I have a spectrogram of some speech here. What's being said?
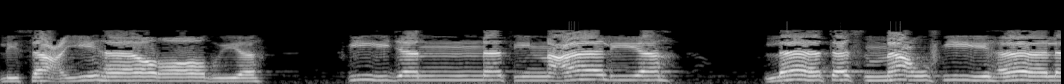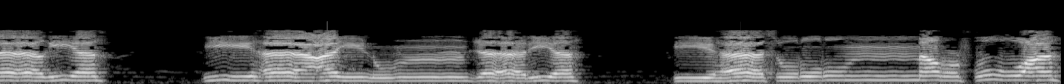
لسعيها راضية. في جنة عالية لا تسمع فيها لاغية فيها عين جارية فيها سرر مرفوعة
